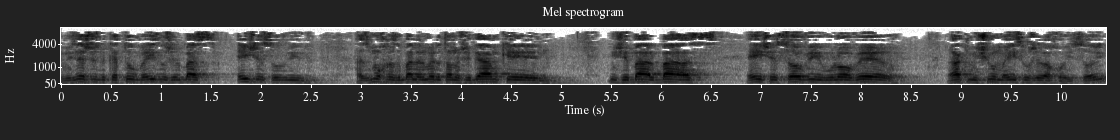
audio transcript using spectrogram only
ומזה שזה כתוב באיסור של בס איש סוביב אז מוכר זה בא ללמד אותנו שגם כן מי שבא על בס איש סובי הוא לא עובר רק משום האיסור של החויסוי.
